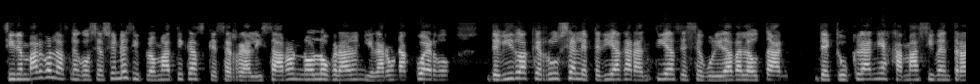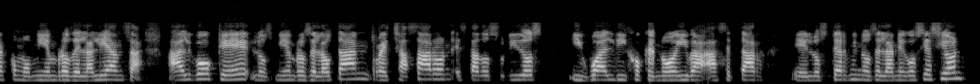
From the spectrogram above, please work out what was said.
Sin embargo, las negociaciones diplomáticas que se realizaron no lograron llegar a un acuerdo debido a que Rusia le pedía garantías de seguridad a la OTAN de que Ucrania jamás iba a entrar como miembro de la alianza, algo que los miembros de la OTAN rechazaron. Estados Unidos igual dijo que no iba a aceptar eh, los términos de la negociación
